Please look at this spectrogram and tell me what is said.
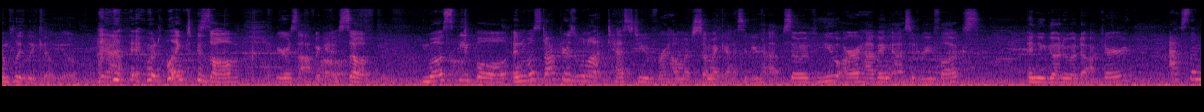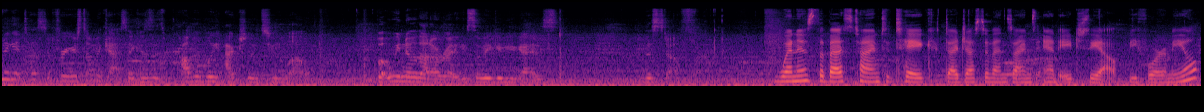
completely kill you. Yeah. it would like dissolve your esophagus. So most people and most doctors will not test you for how much stomach acid you have. So if you are having acid reflux and you go to a doctor, ask them to get tested for your stomach acid because it's probably actually too low. But we know that already, so we give you guys this stuff. When is the best time to take digestive enzymes and HCl? Before a meal?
